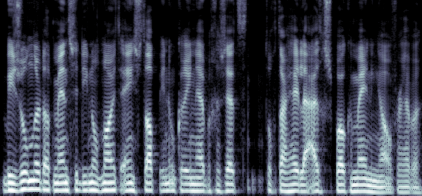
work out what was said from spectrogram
bijzonder dat mensen die nog nooit één stap in Oekraïne hebben gezet, toch daar hele uitgesproken meningen over hebben.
